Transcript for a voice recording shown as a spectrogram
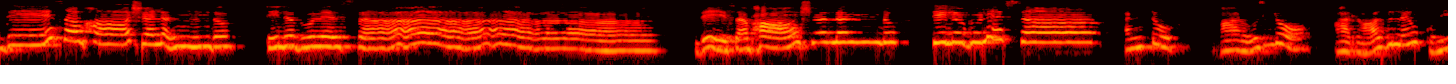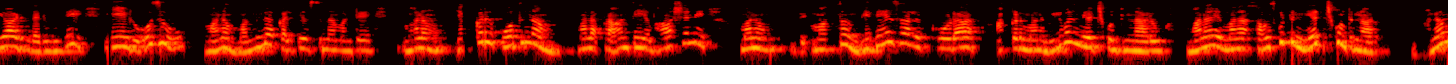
దేశ భాషలందు తెలుగు లెస్స. దేశ భాషలందు తెలుగు లెస్స అంటూ ఆ రోజులో ఆ రాజులే కొనియాడి జరిగింది ఈ రోజు మనం మనలో కలిపేస్తున్నామంటే మనం ఎక్కడికి పోతున్నాం? మన ప్రాంతీయ భాషని మనం మొత్తం విదేశాలకు కూడా అక్కడ మన విలువలు నేర్చుకుంటున్నారు. మన మన సంస్కృతిని నేర్చుకుంటున్నారు. మనం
